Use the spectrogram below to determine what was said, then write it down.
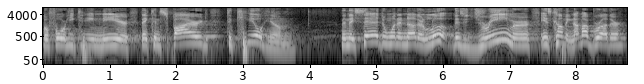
before he came near, they conspired to kill him. Then they said to one another, Look, this dreamer is coming, not my brother.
